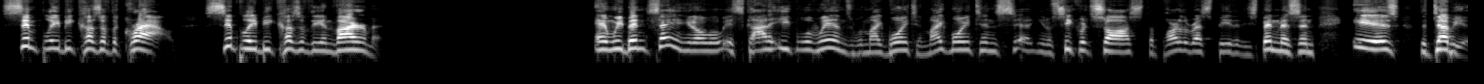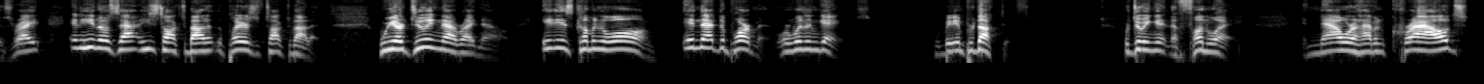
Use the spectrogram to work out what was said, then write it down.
simply because of the crowd, simply because of the environment. And we've been saying, you know, it's got to equal wins with Mike Boynton. Mike Boynton's, uh, you know, secret sauce, the part of the recipe that he's been missing is the W's, right? And he knows that. He's talked about it. The players have talked about it. We are doing that right now. It is coming along in that department. We're winning games. We're being productive. We're doing it in a fun way. And now we're having crowds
